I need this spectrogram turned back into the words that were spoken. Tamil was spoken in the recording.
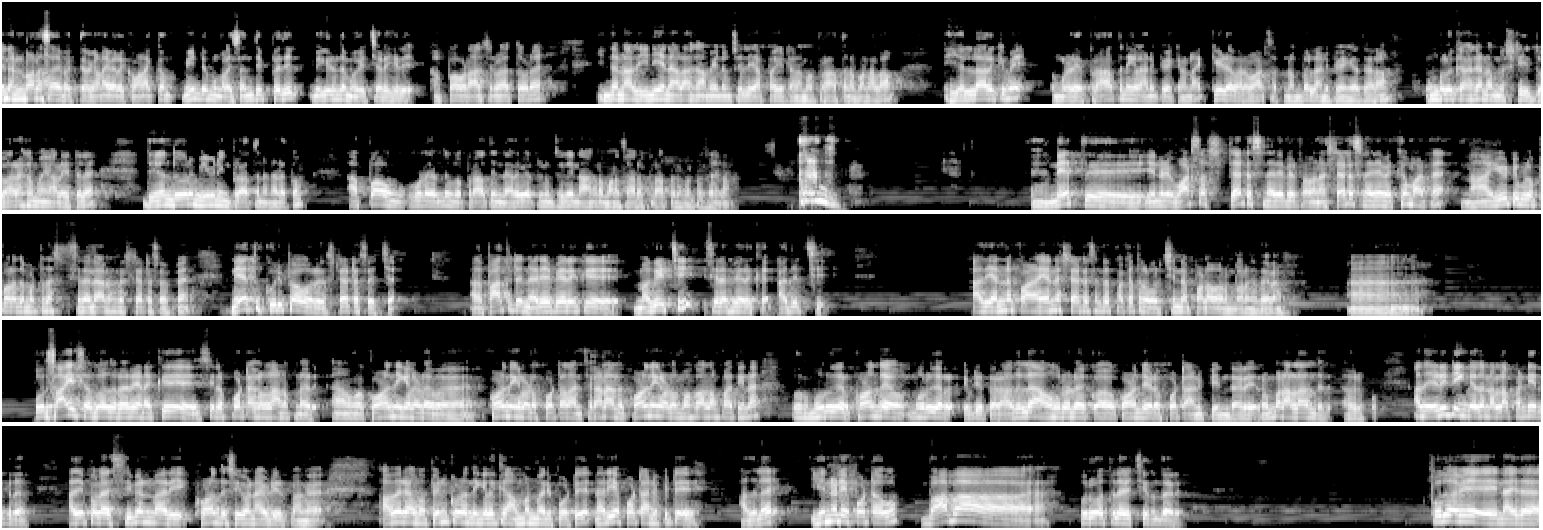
என் அன்பான சாய் பக்தர்கள் அனைவருக்கும் வணக்கம். மீண்டும் உங்களை சந்திப்பதில் மிகுந்த மகிழ்ச்சி அடைகிறேன். அப்பாவோட ஆசீர்வாதத்தோட இந்த நாள் இனிய நாளாக அமையணும் சொல்லி அப்பா கிட்ட நம்ம பிரார்த்தனை பண்ணலாம். எல்லாருக்குமே உங்களுடைய பிரார்த்தனைகள் அனுப்பி வைக்கணும்னா கீழே வர வாட்ஸ்அப் நம்பரில் அனுப்பி வைங்க தரோம் உங்களுக்காக நம்ம ஸ்ரீ துவாரகமய ஆலயத்தில் தினந்தோறும் ஈவினிங் பிரார்த்தனை நடக்கும். அப்பா உங்கள் கூட இருந்து உங்கள் பிரார்த்தனை நிறைவேற்றணும்னு சொல்லி நாங்களும் மனசார பிரார்த்தனை பண்ணுறோம் சார் நேற்று என்னுடைய வாட்ஸ்அப் ஸ்டேட்டஸ் நிறைய பேர் பார்ப்பேன். நான் ஸ்டேட்டஸ் நிறைய வைக்க மாட்டேன். நான் யூடியூப்பில் போகிறது மட்டும்தான் சில நேரத்தில் ஸ்டேட்டஸ் வைப்பேன். நேற்று குறிப்பாக ஒரு ஸ்டேட்டஸ் வச்சேன். அதை பார்த்துட்டு நிறைய பேருக்கு மகிழ்ச்சி சில பேருக்கு அதிர்ச்சி. அது என்ன ப என்ன ஸ்டேட்டஸ்ன்றது பக்கத்தில் ஒரு சின்ன படம் வரும் பாருங்கள் தர ஒரு சாய் சகோதரர் எனக்கு சில ஃபோட்டோக்கள்லாம் அனுப்புனார். அவங்க குழந்தைங்களோட குழந்தைங்களோட ஃபோட்டோலாம் அனுப்பிச்சார் ஆனால் அந்த குழந்தைங்களோட முகம்லாம் பார்த்தீங்கன்னா ஒரு முருகர் குழந்தை முருகர் இப்படி இருப்பார். அதில் அவங்களோட குழந்தையோட ஃபோட்டோ அனுப்பியிருந்தார். ரொம்ப நல்லா இருந்தது அவர் அந்த எடிட்டிங்கில் ஏதோ நல்லா பண்ணியிருக்கிறார். அதே போல் சிவன் மாதிரி குழந்தை சிவனாக எப்படி இருப்பாங்க. அவர் அவங்க பெண் குழந்தைங்களுக்கு அம்மன் மாதிரி போட்டு நிறைய ஃபோட்டோ அனுப்பிட்டு அதில் என்னுடைய ஃபோட்டோவும் பாபா உருவத்தில் வச்சுருந்தார். பொதுவாகவே நான் இதை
